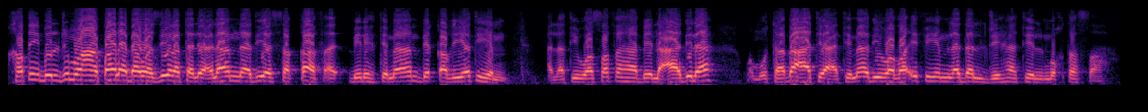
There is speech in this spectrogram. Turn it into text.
خطيب الجمعة طالب وزيرة الإعلام نادية السقاف بالاهتمام بقضيتهم التي وصفها بالعادلة ومتابعة اعتماد وظائفهم لدى الجهات المختصة.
